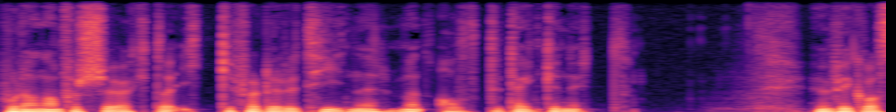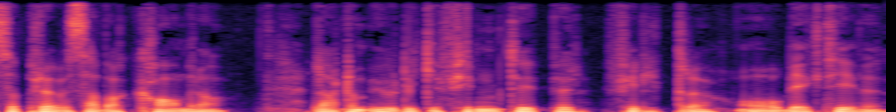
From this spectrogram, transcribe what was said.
hvordan han forsøkte å ikke følge rutiner, men alltid tenke nytt. Hun fikk også prøve seg bak kamera, lærte om ulike filmtyper, filtre og objektiver.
